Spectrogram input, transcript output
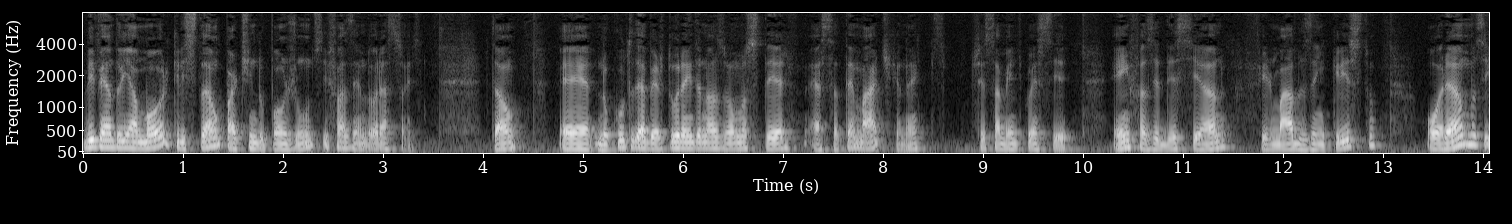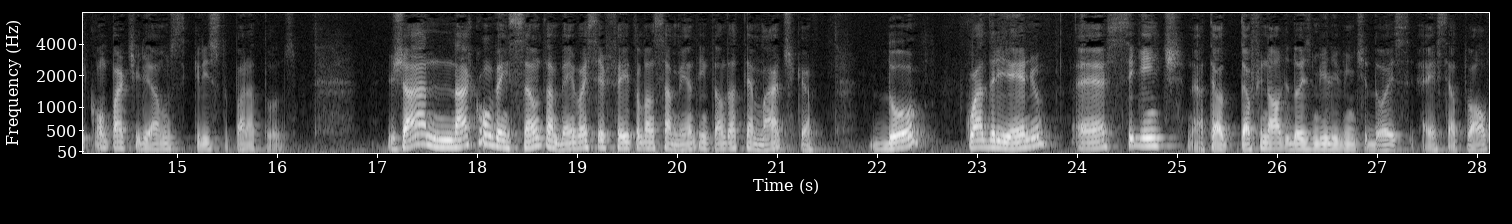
vivendo em amor cristão, partindo o pão juntos e fazendo orações. Então, é, no culto de abertura ainda nós vamos ter essa temática, né? precisamente com esse ênfase desse ano, firmados em Cristo, oramos e compartilhamos Cristo para todos. Já na convenção também vai ser feito o lançamento então da temática do quadriênio é seguinte, né? até, o, até o final de 2022 é esse atual,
